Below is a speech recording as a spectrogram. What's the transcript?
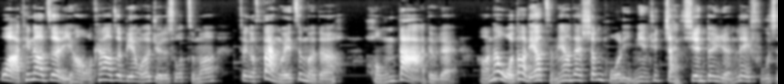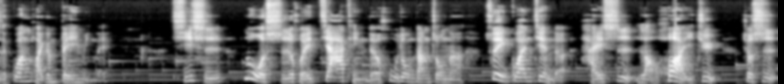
哇，听到这里哈，我看到这边我就觉得说，怎么这个范围这么的宏大，对不对？哦，那我到底要怎么样在生活里面去展现对人类福祉的关怀跟悲悯嘞？其实落实回家庭的互动当中呢。最关键的还是老话一句，就是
